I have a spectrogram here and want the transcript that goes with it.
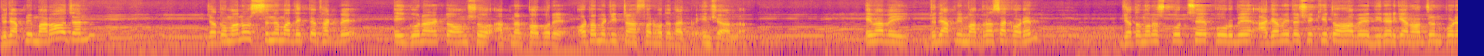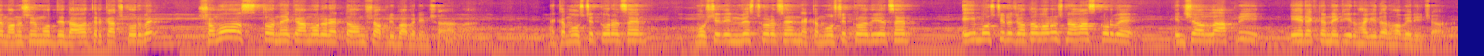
যদি আপনি মারাও যান, যত মানুষ সিনেমা দেখতে থাকবে, এই গোনার একটা অংশ আপনার কবরে অটোমেটিক ট্রান্সফার হতে থাকবে, ইনশাআল্লাহ। এভাবেই যদি আপনি মাদ্রাসা করেন, যত মানুষ পড়ছে, পড়বে, আগামীতে শিক্ষিত হবে, দিনের জ্ঞান অর্জন করে মানুষের মধ্যে দাওয়াতের কাজ করবে সমস্ত নেক আমলের একটা অংশ আপনি পাবেন ইনশাআল্লাহ। একটা মসজিদ করেছেন, মসজিদ ইনভেস্ট করেছেন, একটা মসজিদ করে দিয়েছেন। এই মসজিদে যত মানুষ নামাজ করবে, ইনশাআল্লাহ আপনি এর একটা নেকির ভাগিদার হবেন ইনশাআল্লাহ।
